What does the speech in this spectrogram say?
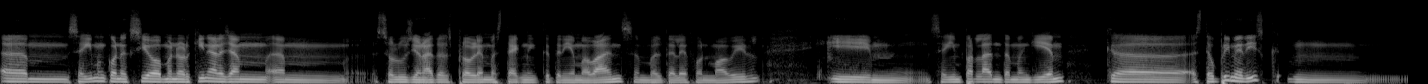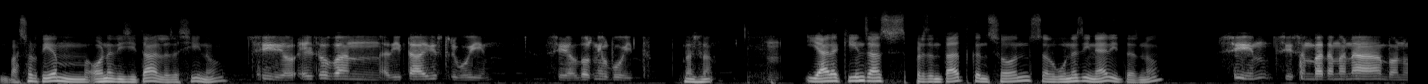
Um, seguim en connexió menorquina, ara ja hem, hem solucionat els problemes tècnics que teníem abans amb el telèfon mòbil i um, seguim parlant amb en Guillem que el teu primer disc um, va sortir amb Ona Digital, és així, no? Sí, el- ells el van editar i distribuir. Sí, el 2008 va ser. Mhm. I ara aquí ens has presentat cançons, algunes inèdites, no? Sí, sí se'm va demanar bueno,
